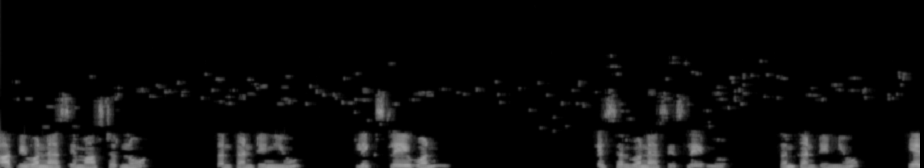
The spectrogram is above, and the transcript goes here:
RP1 as a master node. Then continue. Click slave 1 SL1 as a slave node. Then continue. Here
